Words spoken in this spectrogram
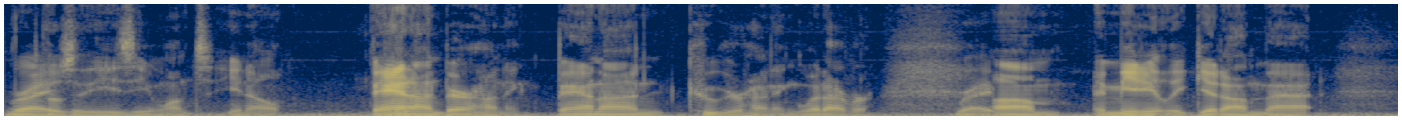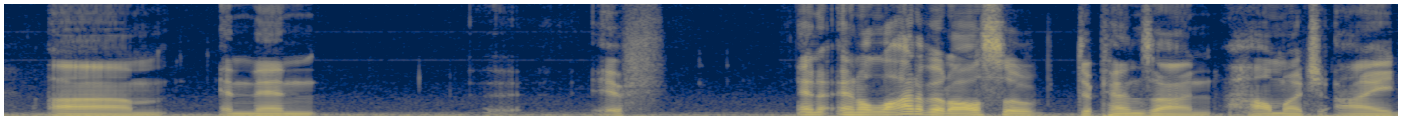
right. Those are the easy ones. You know, ban on bear hunting, ban on cougar hunting, whatever. Right. Um, immediately get on that. Um, and then if and and a lot of it also depends on how much I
